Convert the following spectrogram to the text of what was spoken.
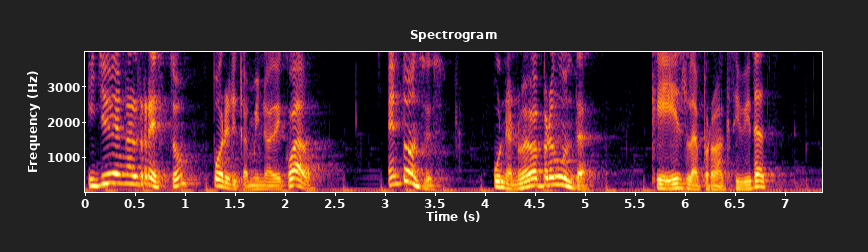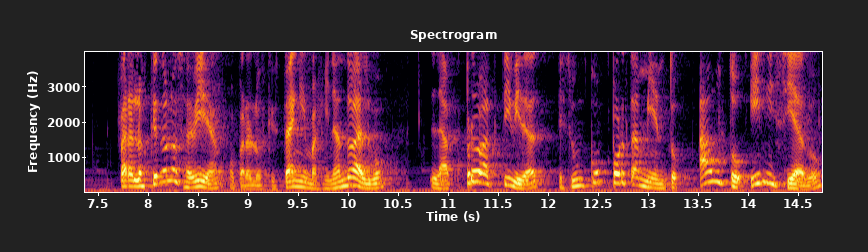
y lleven al resto por el camino adecuado. Entonces, una nueva pregunta, ¿qué es la proactividad? Para los que no lo sabían o para los que están imaginando algo, la proactividad es un comportamiento autoiniciado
